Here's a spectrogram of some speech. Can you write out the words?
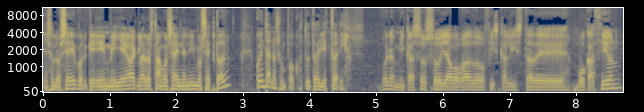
eso lo sé porque me llega, claro, estamos en el mismo sector. Cuéntanos un poco tu trayectoria. Bueno, en mi caso soy abogado fiscalista de vocación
